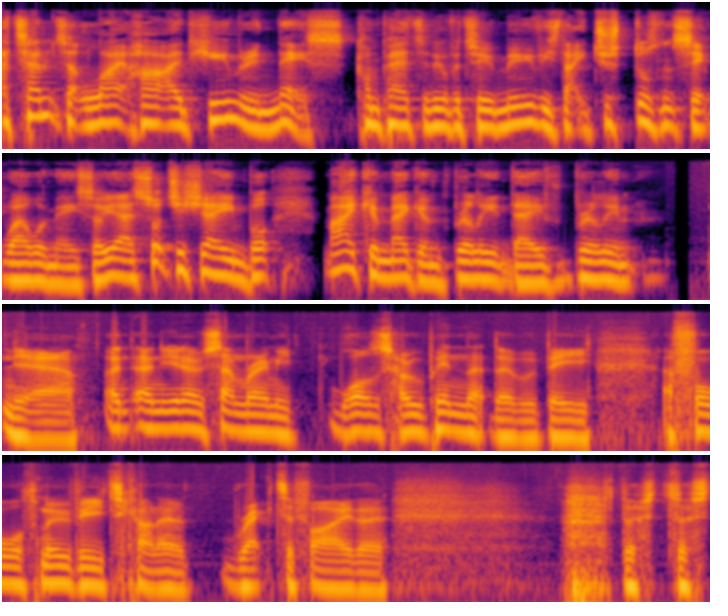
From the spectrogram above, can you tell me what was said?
attempt at light-hearted humour in this compared to the other two movies that it just doesn't sit well with me. So yeah, such a shame. But Mike and Megan, brilliant, Dave, brilliant. Yeah, and and you know Sam Raimi was hoping that there would be a fourth movie to kind of rectify the the, the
